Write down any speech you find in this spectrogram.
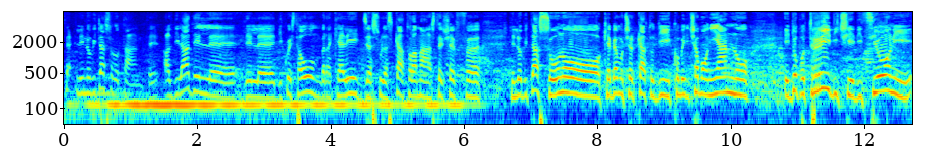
Beh, le novità sono tante, al di là del- del- di questa ombra che aleggia sulla scatola Masterchef, le novità sono che abbiamo cercato di, come diciamo ogni anno e dopo 13 edizioni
